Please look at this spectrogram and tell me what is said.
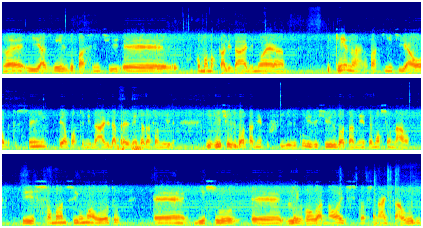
né? e às vezes do paciente, é, como a mortalidade não era pequena, o paciente ia a óbito sem ter a oportunidade da presença da família. Existe o esgotamento físico e existe o esgotamento emocional. E somando-se um ao outro, é, isso é, levou a nós, profissionais de saúde,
